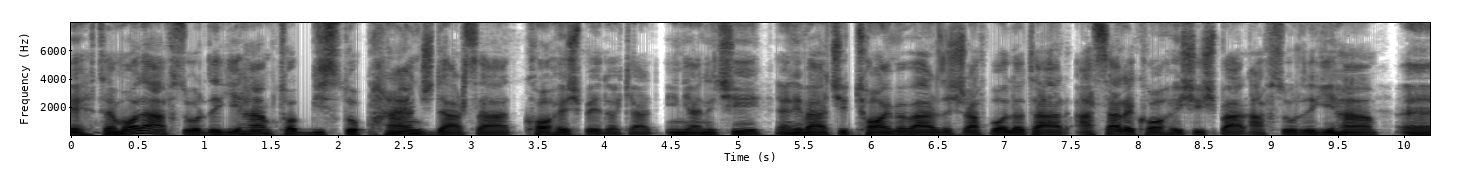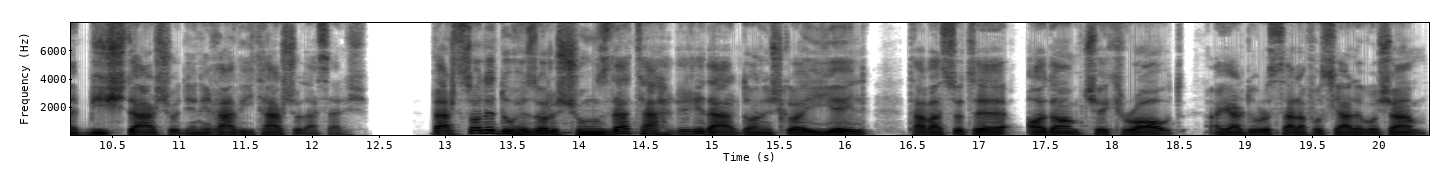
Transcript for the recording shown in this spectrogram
احتمال افسردگی هم تا 25 درصد کاهش پیدا کرد. این یعنی چی؟ یعنی ورچی تایم ورزش رفت بالاتر اثر کاهشیش بر افسردگی هم بیشتر شد یعنی قوی تر شد اثرش. در سال 2016 تحقیقی در دانشگاه ییل توسط آدام چکراود اگر درست تلفظ کرده باشم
